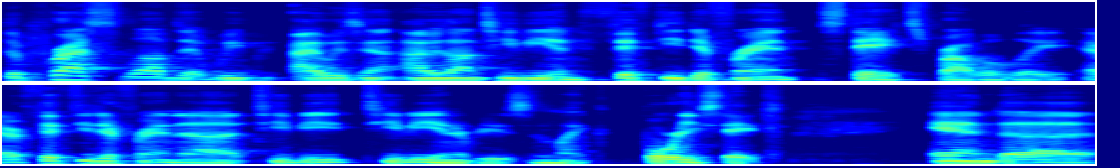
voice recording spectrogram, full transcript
the press loved it. We I was in, I was on TV in 50 different states probably, or 50 different uh, TV TV interviews in like 40 states, and uh,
